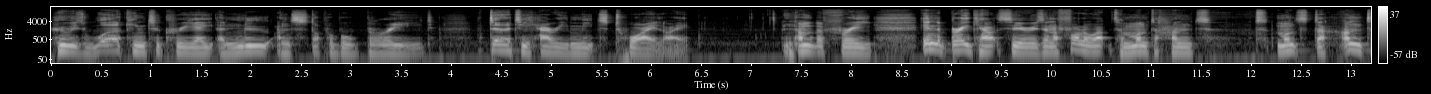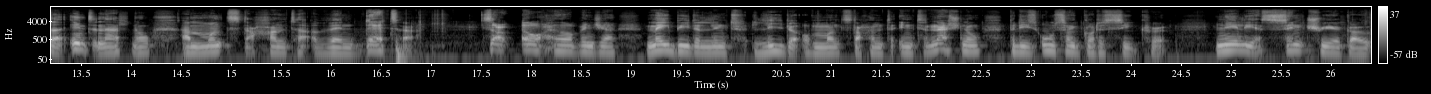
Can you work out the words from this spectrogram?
who is working to create a new unstoppable breed. Dirty Harry meets Twilight. Number three in the breakout series and a follow up to Monster Hunt. Monster Hunter International and Monster Hunter Vendetta. So, Earl Harbinger may be the leader of Monster Hunter International, but he's also got a secret. Nearly a century ago,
